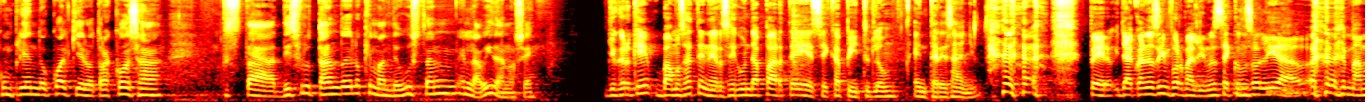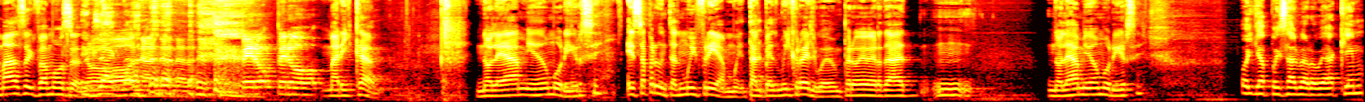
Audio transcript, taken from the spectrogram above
cumpliendo cualquier otra cosa pues, está disfrutando de lo que más le gusta en, la vida, no sé. Yo creo que vamos a tener segunda parte de ese capítulo en tres años. Pero ya cuando su informalismo esté consolidado, mamá, soy famoso. No, no, no, no, Pero, pero, Marica, ¿no le da miedo morirse? Esta pregunta es muy fría, tal vez muy cruel, weón, pero de verdad, mm, ¿no le da miedo morirse? Oiga, pues Álvaro, vea que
